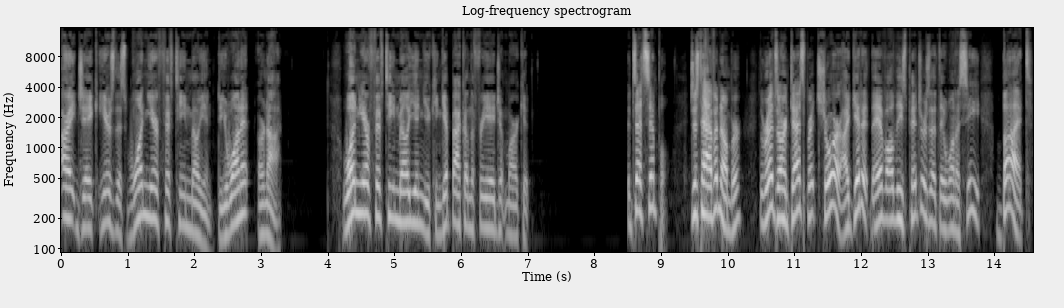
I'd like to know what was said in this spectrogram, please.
All right, Jake, here's this. One year, 15 million. Do you want it or not? One year, 15 million. You can get back on the free agent market. It's that simple. Just have a number. The Reds aren't desperate. Sure, I get it. They have all these pitchers that they want to see, but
